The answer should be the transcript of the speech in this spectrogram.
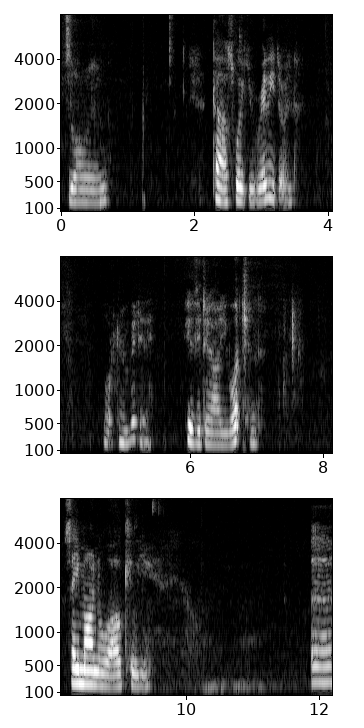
It's lying. Tell us what you're really doing. Watching a video. Whose video are you watching? Say mine or I'll kill you. Uh,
